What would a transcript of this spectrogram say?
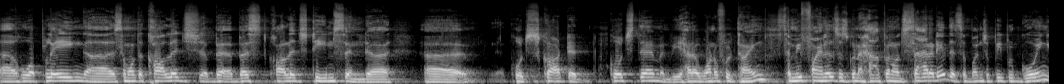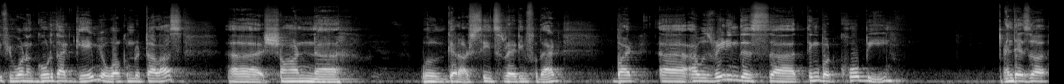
uh, who are playing uh, some of the college, uh, best college teams, and uh, Coach Scott had coached them, and we had a wonderful time. Semifinals is going to happen on Saturday. There's a bunch of people going. If you want to go to that game, you're welcome to tell us. Sean will get our seats ready for that. But I was reading this thing about Kobe and there's a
